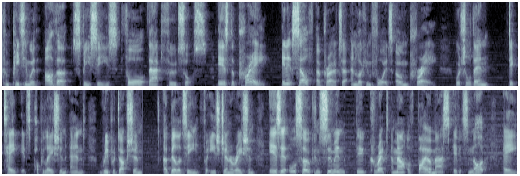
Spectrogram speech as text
competing with other species for that food source? Is the prey in itself a predator and looking for its own prey, which will then dictate its population and reproduction ability for each generation? Is it also consuming the correct amount of biomass if it's not a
